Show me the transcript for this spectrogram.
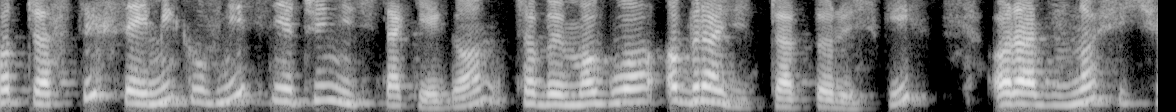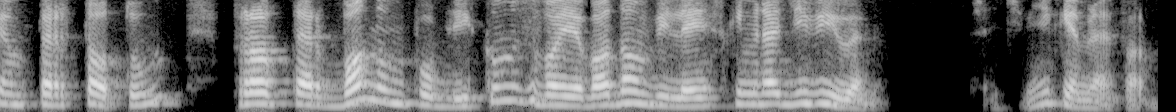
podczas tych sejmików nic nie czynić takiego, co by mogło obrazić czartoryskich oraz znosić się per totum proter bonum publicum z wojewodą wileńskim Radziwiłem, przeciwnikiem reform.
